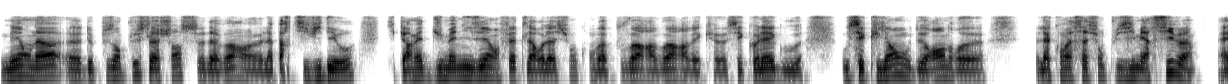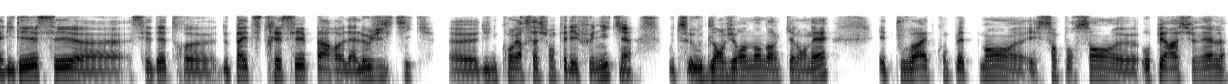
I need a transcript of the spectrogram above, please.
mais on a euh, de plus en plus la chance d'avoir la partie vidéo qui permet d'humaniser en fait la relation qu'on va pouvoir avoir avec ses collègues ou, ou ses clients ou de rendre la conversation plus immersive. L'idée, c'est c'est d'être, de pas être stressé par la logistique d'une conversation téléphonique ou de, ou de l'environnement dans lequel on est, et de pouvoir être complètement et 100% opérationnel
